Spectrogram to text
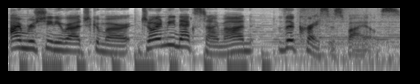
I'm Roshini Rajkumar. Join me next time on The Crisis Files.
